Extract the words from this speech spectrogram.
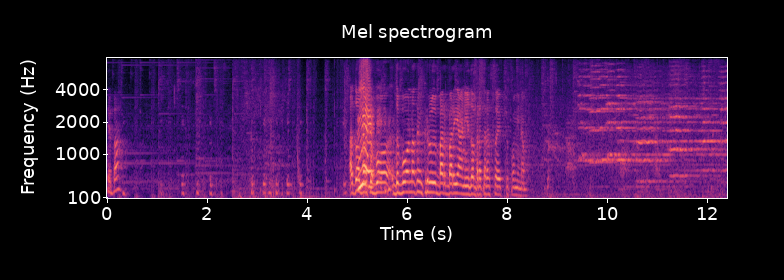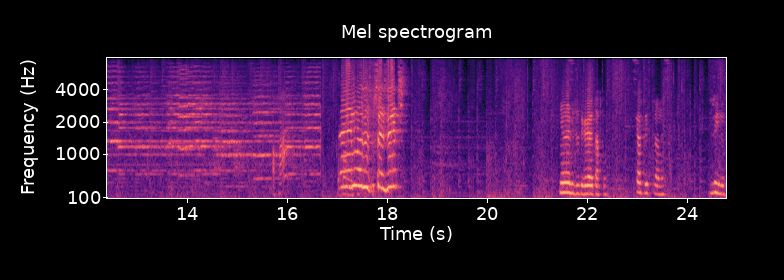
Chyba? A dobra, to było, to było na tym królu barbarianie, dobra, teraz sobie przypominam. Aha? Ej, możesz przeżyć! Nienawidzę tego etapu. Z każdej strony. Nóż.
